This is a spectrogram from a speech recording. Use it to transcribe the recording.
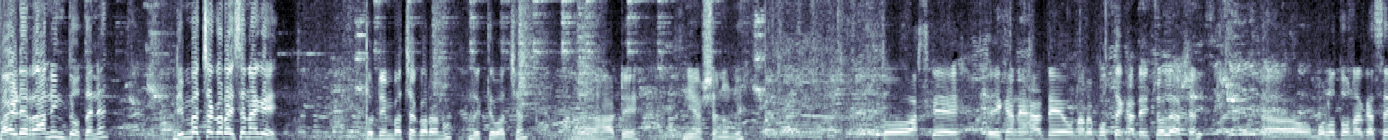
ভাই এটা রানিং তো তাই না? ডিম বাচ্চা করাইছেন আগে? তো ডিম বাচ্চা করানো দেখতে পাচ্ছেন। হাটে নিয়ে আসছেন উনি। তো আজকে এইখানে হাটে ওনারা প্রত্যেক হাটে চলে আসেন। মূলত ওনার কাছে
